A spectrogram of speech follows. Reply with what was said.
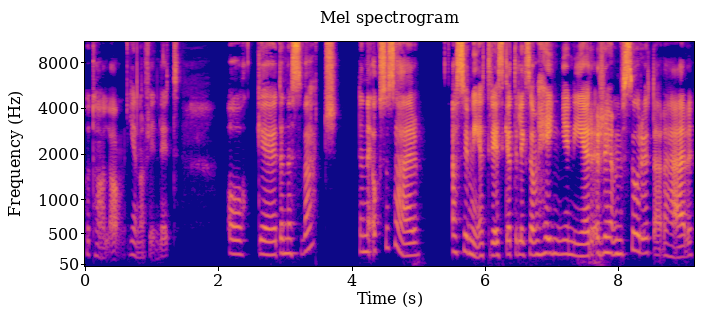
på tal om genomskinligt. Och eh, den är svart. Den är också så här asymmetrisk, att det liksom hänger ner remsor utav det här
